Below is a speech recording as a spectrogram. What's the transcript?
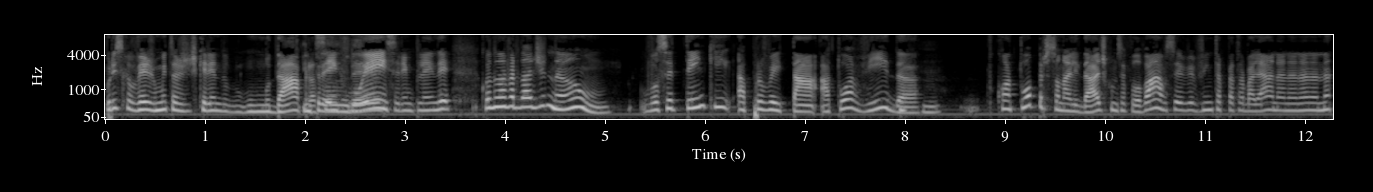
Por isso que eu vejo muita gente querendo mudar para ser influencer, empreender. Quando na verdade não. Você tem que aproveitar a tua vida com a tua personalidade, como você falou, ah, você vim para trabalhar, nananana,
